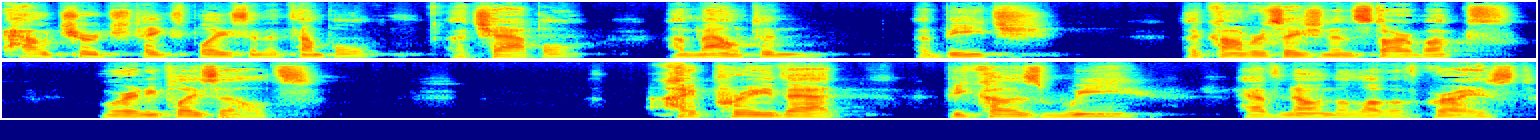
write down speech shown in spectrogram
how church takes place in a temple, a chapel, a mountain, a beach, a conversation in Starbucks, or any place else, I pray that because we have known the love of Christ,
